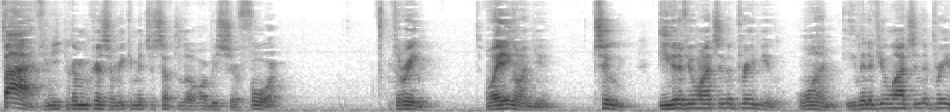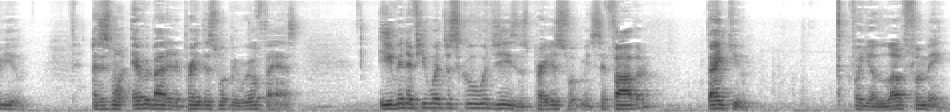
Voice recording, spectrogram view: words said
Five, you need to become a Christian, recommit yourself to the Lord, be sure. Four, three, waiting on you. Two, even if you're watching the preview. One, even if you're watching the preview. I just want everybody to pray this with me real fast. Even if you went to school with Jesus, pray this with me. Say, Father, thank you for your love for me.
